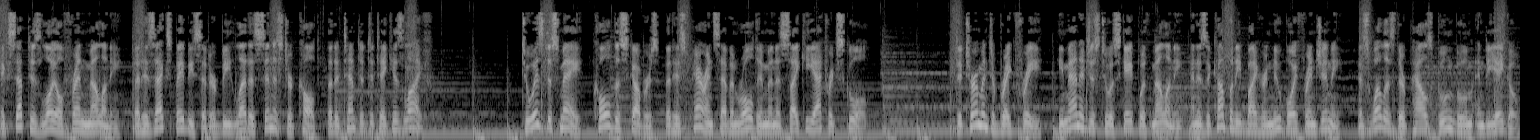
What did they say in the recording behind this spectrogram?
except his loyal friend Melanie, that his ex-babysitter be led a sinister cult that attempted to take his life. To his dismay, Cole discovers that his parents have enrolled him in a psychiatric school. Determined to break free, he manages to escape with Melanie and is accompanied by her new boyfriend Jimmy, as well as their pals Boom Boom and Diego,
